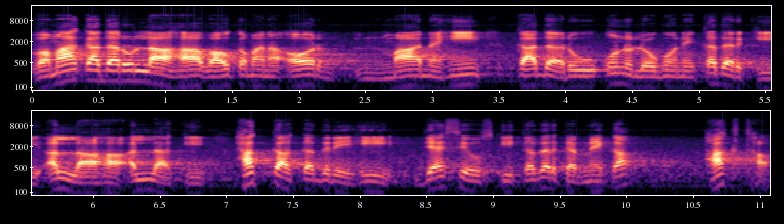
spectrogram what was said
वमा कदरुल्लाह, वाओ कमाना और माँ नहीं, कदरू, उन लोगों ने कदर की, अल्लाह अल्लाह की, हक का कदर ही, जैसे उसकी कदर करने का हक था।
